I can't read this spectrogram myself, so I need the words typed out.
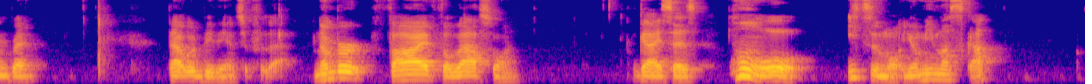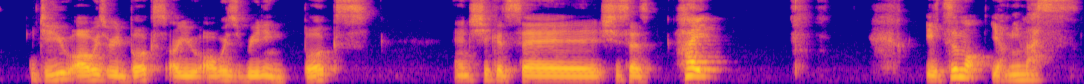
Okay? That would be the answer for that. Number five, the last one. Guy says, 本をいつも読みますか Do you always read books? Are you always reading books? And she could say, she says, はいいつも読みます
